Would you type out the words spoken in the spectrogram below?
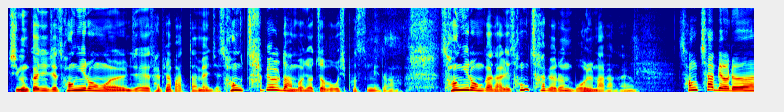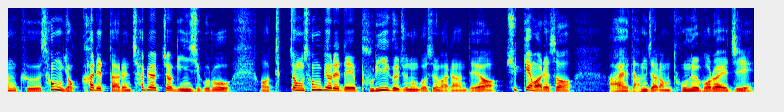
지금까지 이제 성희롱을 이제 살펴봤다면 이제 성차별도 한번 여쭤보고 싶었습니다. 성희롱과 달리 성차별은 뭘 말하나요? 성차별은 그 성 역할에 따른 차별적 인식으로 어, 특정 성별에 대해 불이익을 주는 것을 말하는데요. 쉽게 말해서 아 남자라면 돈을 벌어야지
